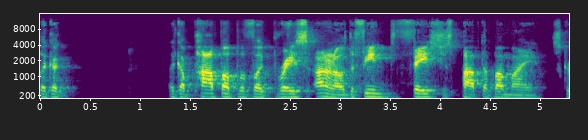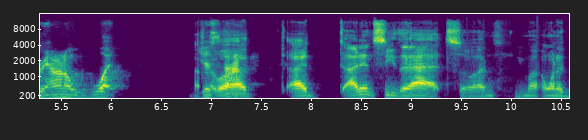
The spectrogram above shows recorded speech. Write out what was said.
like a like a pop up of like brace. I don't know. The fiend face just popped up on my screen. I don't know what just. Uh, well, happened. I, I I didn't see that, so I'm. you might want to.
